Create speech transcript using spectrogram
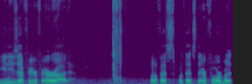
You can use that for your ferro rod. I don't know if that's what that's there for, but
